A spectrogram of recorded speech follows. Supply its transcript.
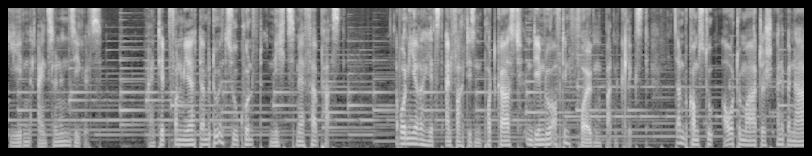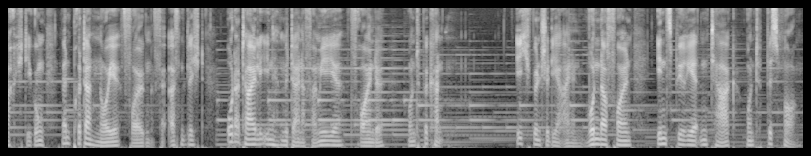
jeden einzelnen Siegels. Ein Tipp von mir, damit du in Zukunft nichts mehr verpasst. Abonniere jetzt einfach diesen Podcast, indem du auf den Folgen-Button klickst. Dann bekommst du automatisch eine Benachrichtigung, wenn Britta neue Folgen veröffentlicht oder teile ihn mit deiner Familie, Freunde und Bekannten. Ich wünsche dir einen wundervollen, inspirierten Tag und bis morgen.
